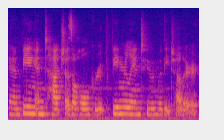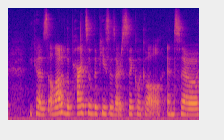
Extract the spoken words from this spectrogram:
and being in touch as a whole group, being really in tune with each other because a lot of the parts of the pieces are cyclical and so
